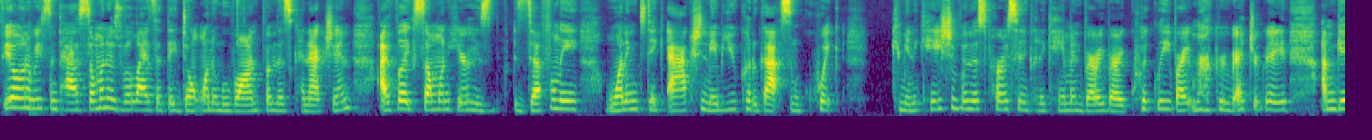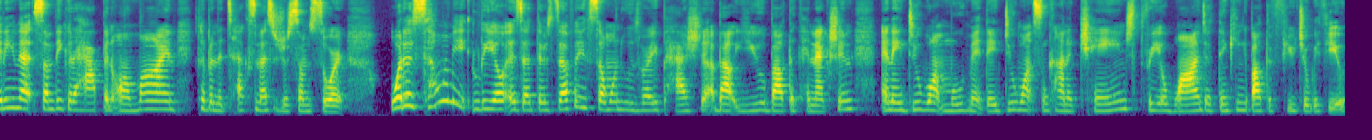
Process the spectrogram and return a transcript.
feel in a recent past, someone has realized that they don't want to move on from this connection. I feel like someone here is definitely wanting to take action. Maybe you could have got some quick communication from this person could have came in very very quickly right mercury retrograde i'm getting that something could have happened online could have been a text message of some sort what is telling me, Leo, is that there's definitely someone who's very passionate about you, about the connection, and they do want movement. They do want some kind of change. Three of Wands are thinking about the future with you.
